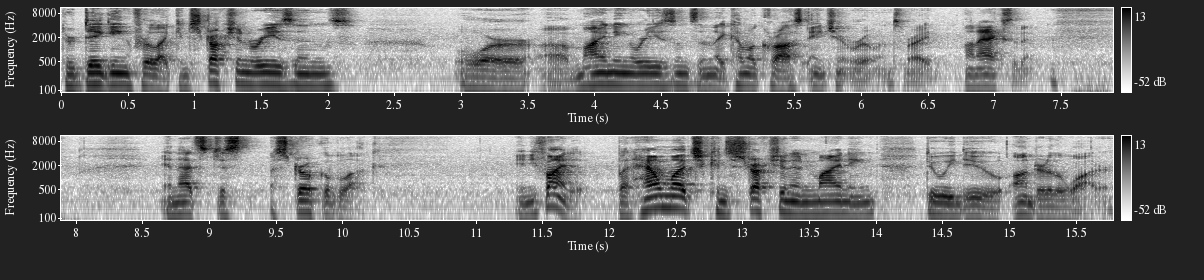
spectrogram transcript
they're digging for like construction reasons or uh, mining reasons and they come across ancient ruins right on accident and that's just a stroke of luck. And you find it. But how much construction and mining do we do under the water?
